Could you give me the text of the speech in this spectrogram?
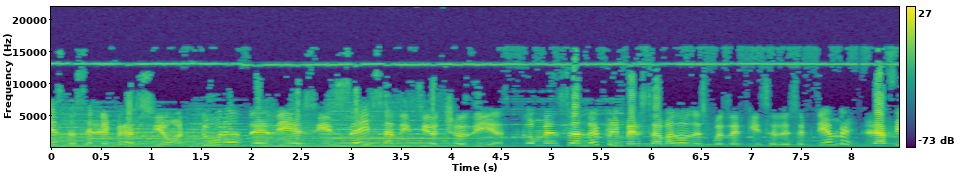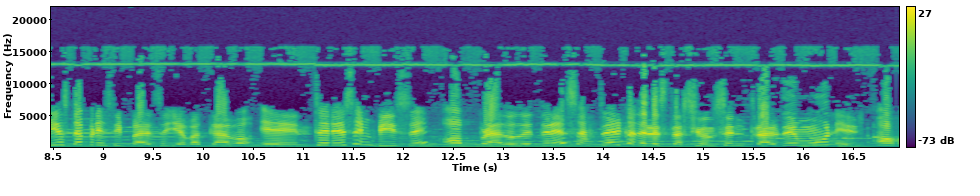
Esta celebración dura de 16 a 18 días, comenzando el primer sábado después del 15 de septiembre. La fiesta principal se lleva a cabo en Theresienwiese o Prado de Teresa, cerca de la estación central de Múnich o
